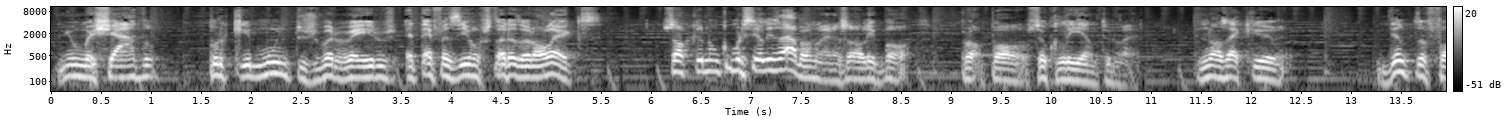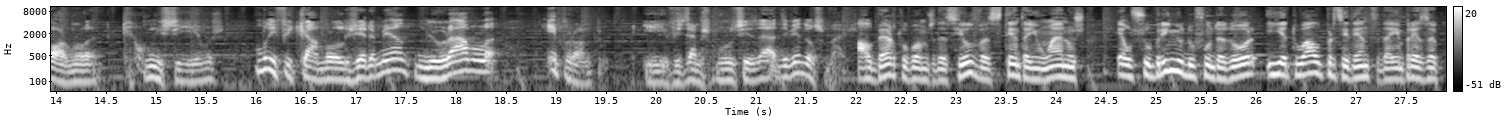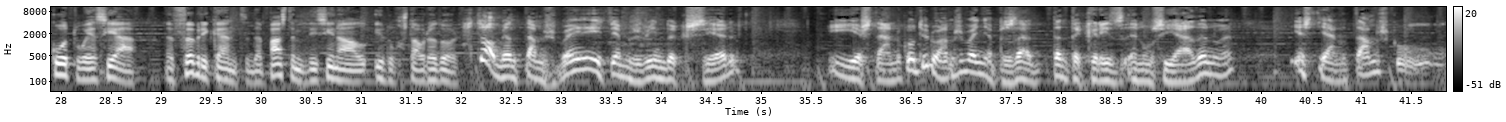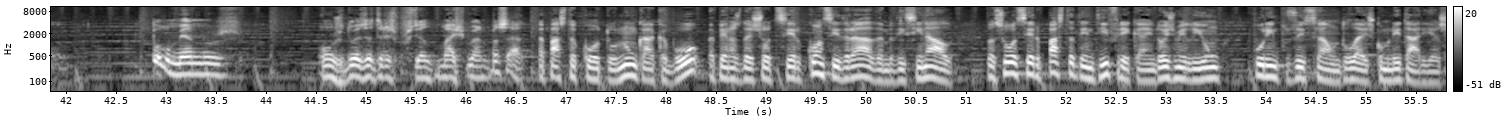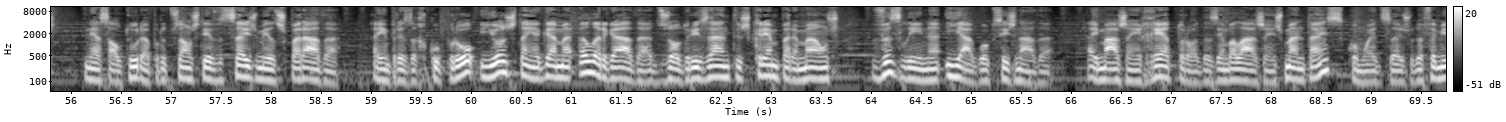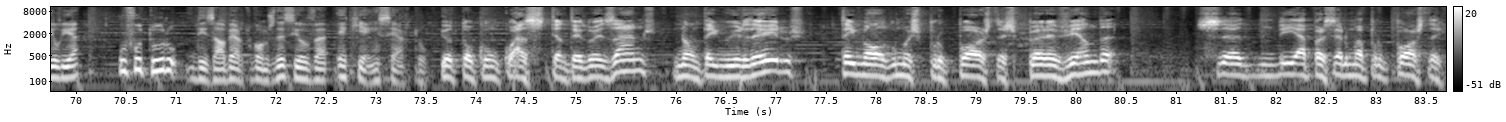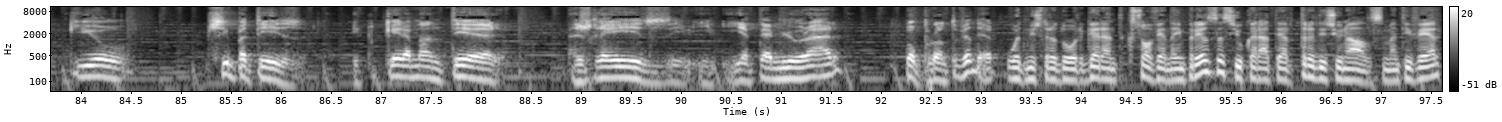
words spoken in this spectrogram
nenhum machado, porque muitos barbeiros até faziam restaurador Olex. Só que não comercializavam, não era só ali para, para, para o seu cliente, não é? Nós é que, dentro da fórmula que conhecíamos, modificámos-la ligeiramente, melhorámos-la e pronto. E fizemos publicidade e vendeu-se mais. Alberto Gomes da Silva, 71 anos, é o sobrinho do fundador e atual presidente da empresa Coto SA, a fabricante da pasta medicinal e do restaurador. Atualmente estamos bem e temos vindo a crescer. E este ano continuamos bem, apesar de tanta crise anunciada, não é? Este ano estamos com pelo menos uns 2 a 3% mais que o ano passado. A pasta Coto nunca acabou, apenas deixou de ser considerada medicinal. Passou a ser pasta dentífrica em 2001 por imposição de leis comunitárias. Nessa altura, a produção esteve seis meses parada. A empresa recuperou e hoje tem a gama alargada a desodorizantes, creme para mãos, vaselina e água oxigenada. A imagem retro das embalagens mantém-se, como é desejo da família. O futuro, diz Alberto Gomes da Silva, é que é incerto. Eu estou com quase 72 anos, não tenho herdeiros, tenho algumas propostas para venda. Se dia aparecer uma proposta que eu simpatize e que queira manter as raízes e, e, e até melhorar, estou pronto a vender. O administrador garante que só vende a empresa se o caráter tradicional se mantiver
